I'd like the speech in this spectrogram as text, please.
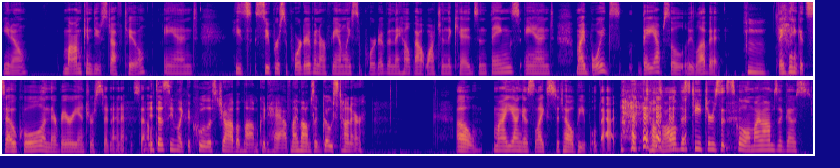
you know, mom can do stuff too, and. He's super supportive and our family's supportive and they help out watching the kids and things. And my boys, they absolutely love it. Hmm. They think it's so cool and they're very interested in it. So, It does seem like the coolest job a mom could have. My mom's a ghost hunter. oh, my youngest likes to tell people that. Tells all of his teachers at school, my mom's a ghost.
